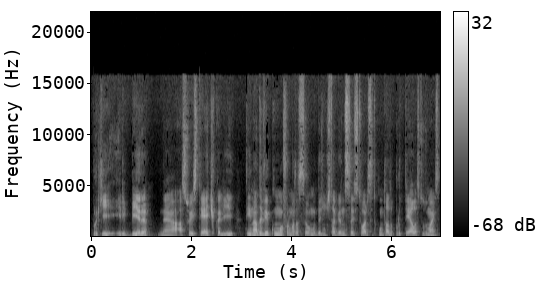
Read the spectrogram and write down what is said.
Porque ele beira né, a sua estética ali, tem nada a ver com a formatação da gente estar tá vendo essa história sendo contada por telas e tudo mais.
